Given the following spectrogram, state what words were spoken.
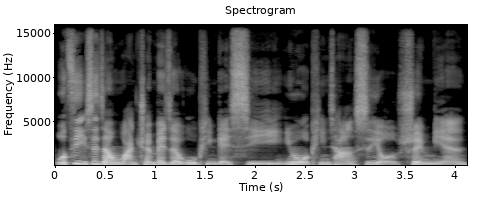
我自己是真的完全被这个物品给吸引，因为我平常是有睡眠。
